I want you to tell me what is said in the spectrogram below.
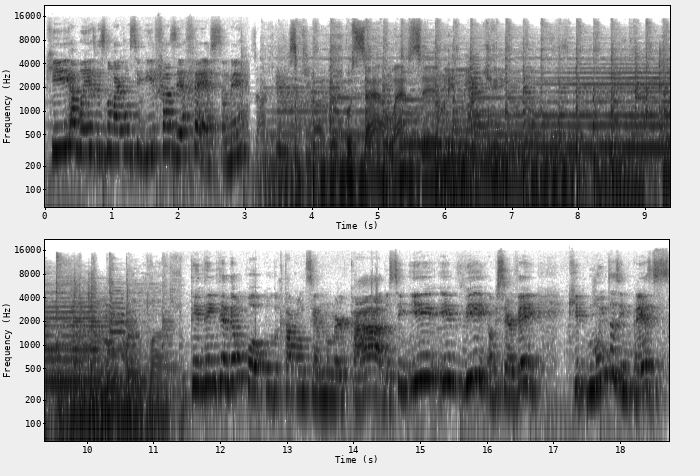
que a mãe às vezes não vai conseguir fazer a festa, né? Arrisque, o céu é seu limite. Tentei entender um pouco do que está acontecendo no mercado, assim, e, e, vi, observei que muitas empresas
